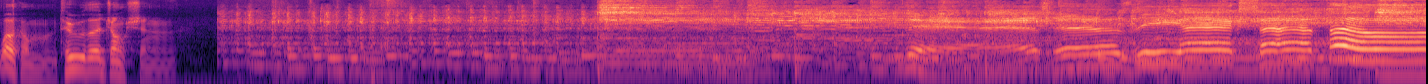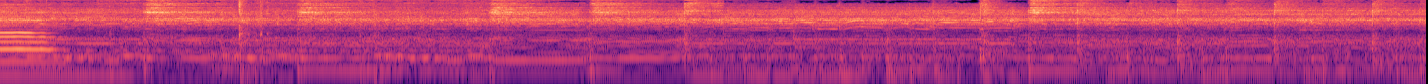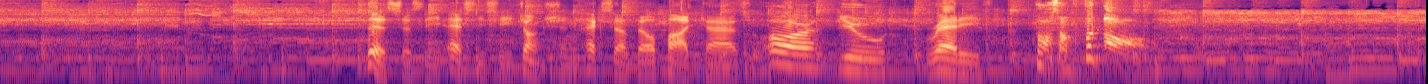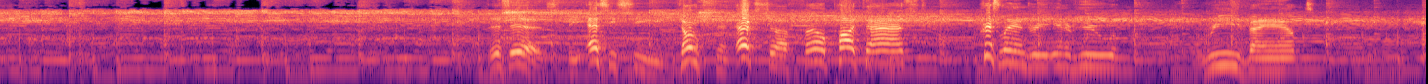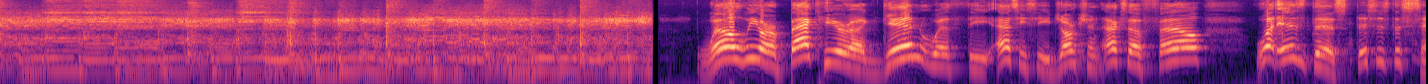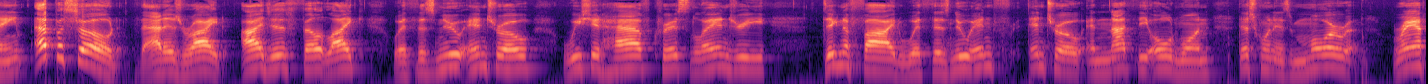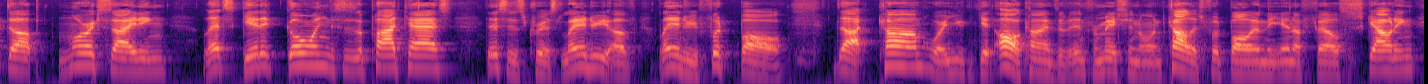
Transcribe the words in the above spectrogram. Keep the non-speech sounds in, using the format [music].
Welcome to the Junction. This is the XFL. This is the SEC Junction XFL podcast. Are you ready for some football? This is the SEC Junction XFL podcast. Chris Landry interview revamped. Well, we are back here again with the SEC Junction XFL. What is this? This is the same episode. That is right. I just felt like with this new intro, we should have Chris Landry dignified with this new intro and not the old one. This one is more ramped up, more exciting. Let's get it going. This is a podcast. This is Chris Landry of Landry Football com, where you can get all kinds of information on college football and the NFL scouting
